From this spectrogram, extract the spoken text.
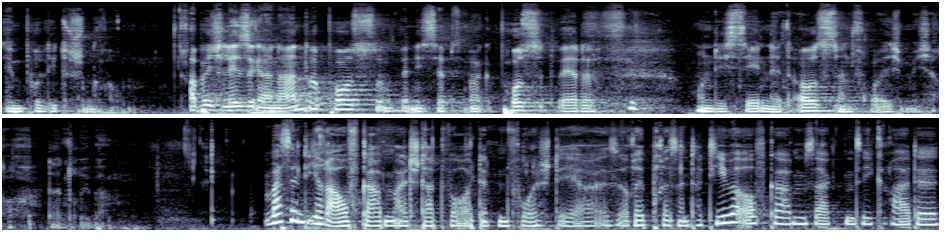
im politischen Raum. Aber ich lese gerne andere Posts und wenn ich selbst mal gepostet werde und ich sehe nett aus, dann freue ich mich auch darüber. Was sind Ihre Aufgaben als Stadtverordnetenvorsteher? Also repräsentative Aufgaben, sagten Sie gerade,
